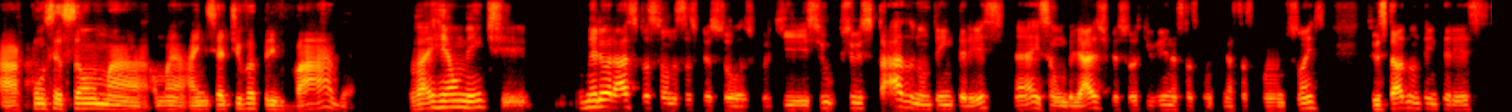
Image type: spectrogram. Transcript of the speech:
a concessão, uma, uma a iniciativa privada vai realmente melhorar a situação dessas pessoas, porque se o, se o Estado não tem interesse, né, e são milhares de pessoas que vivem nessas, nessas condições, se o Estado não tem interesse,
